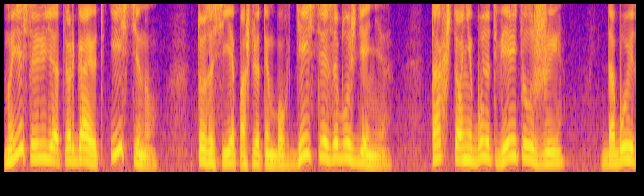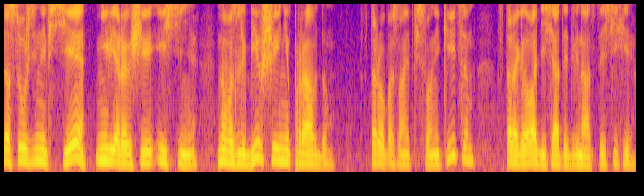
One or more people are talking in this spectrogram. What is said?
Но если люди отвергают истину, то за сие пошлет им Бог действие заблуждения – так что они будут верить лжи, да будут осуждены все неверующие истине, но возлюбившие неправду. Второе послание фессалоникийцам, 2 глава 10-12 стихи.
